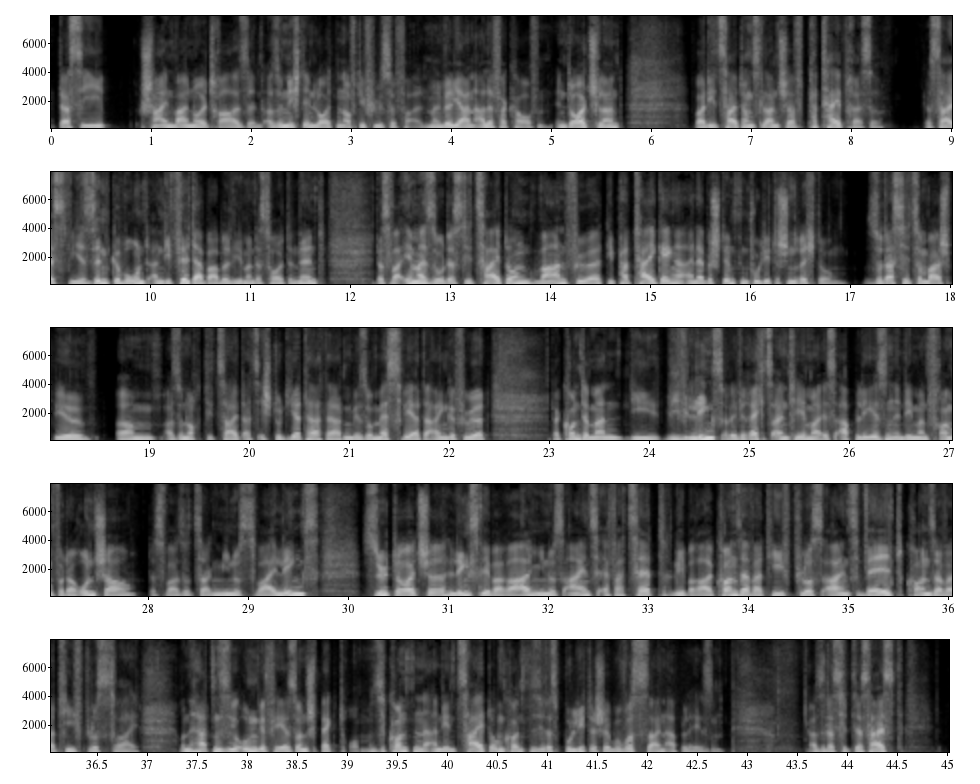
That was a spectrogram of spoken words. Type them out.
dass sie scheinbar neutral sind, also nicht den Leuten auf die Füße fallen. Man will ja an alle verkaufen. In Deutschland war die Zeitungslandschaft Parteipresse. Das heißt, wir sind gewohnt an die Filterbubble, wie man das heute nennt. Das war immer so, dass die Zeitungen waren für die Parteigänge einer bestimmten politischen Richtung, sodass sie zum Beispiel, also noch die Zeit, als ich studiert hatte, hatten wir so Messwerte eingeführt. Da konnte man die, wie links oder wie rechts ein Thema ist, ablesen, indem man Frankfurter Rundschau, das war sozusagen minus zwei links, Süddeutsche, linksliberal, minus eins, FAZ, liberal-konservativ, plus eins, Welt, konservativ, plus zwei. Und dann hatten sie ungefähr so ein Spektrum. Und sie konnten an den Zeitungen, konnten sie das politische Bewusstsein ablesen. Also das, das heißt,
